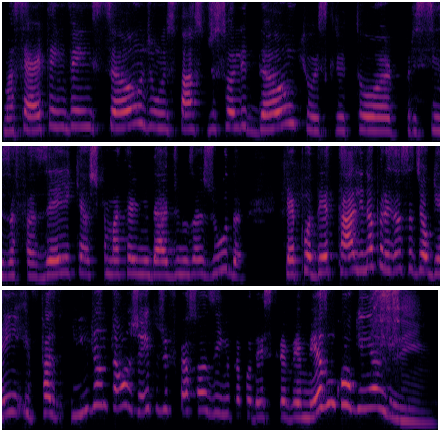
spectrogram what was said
uma certa invenção de um espaço de solidão que o escritor precisa fazer e que acho que a maternidade nos ajuda, que é poder estar ali na presença de alguém e faz, inventar um jeito de ficar sozinho para poder escrever, mesmo com alguém ali. Sim.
